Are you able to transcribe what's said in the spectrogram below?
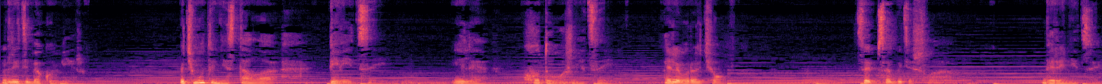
для тебя кумир? Почему ты не стала певицей? Или художницей? Или врачом? Цепь событий шла вереницей.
